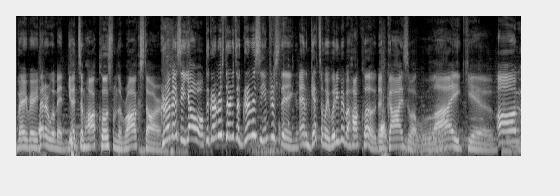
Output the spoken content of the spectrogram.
very, very better woman. Get some hot clothes from the rock star. Grimacy, yo! The Grimace turned into Grimacy. Interesting. And get some, wait, what do you mean by hot clothes? The guys will like you. Um,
